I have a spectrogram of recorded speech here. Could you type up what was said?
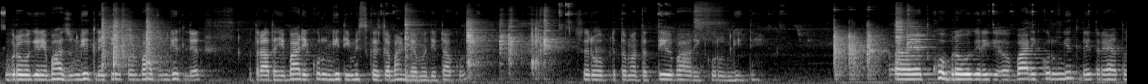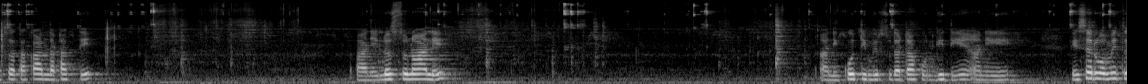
खोबरं वगैरे भाजून घेतले ते पण भाजून घेतल्यात तर आता हे बारीक करून घेते मिक्सरच्या भांड्यामध्ये टाकून. सर्वप्रथम आता तीळ बारीक करून घेते. आता यात खोबरं वगैरे बारीक करून घेतले तर यातच आता कांदा टाकते. आणि लसूण आले. आणि कोथिंबीर सुद्धा टाकून घेते. आणि हे सर्व मित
